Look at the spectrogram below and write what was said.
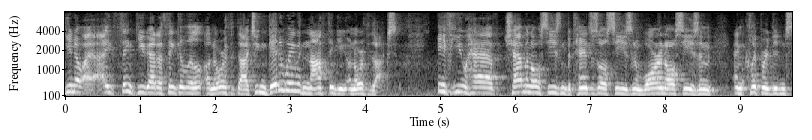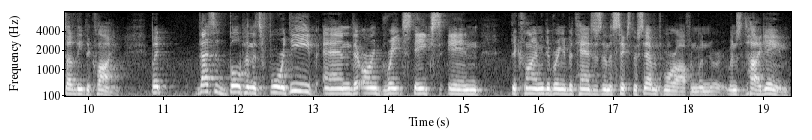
you know, I, I think you got to think a little unorthodox. You can get away with not thinking unorthodox if you have Chapman all season, Betances all season, Warren all season, and Clippard didn't suddenly decline. But that's a bullpen that's four deep, and there aren't great stakes in declining to bring in Betances in the sixth or seventh more often when, when it's a tie game.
